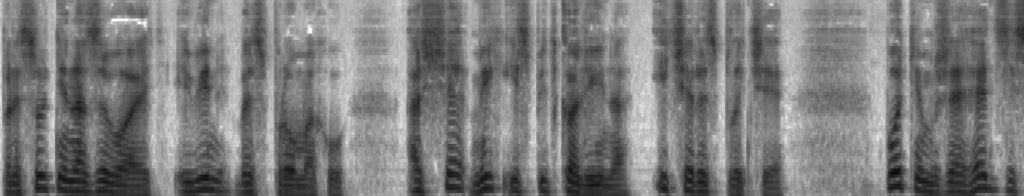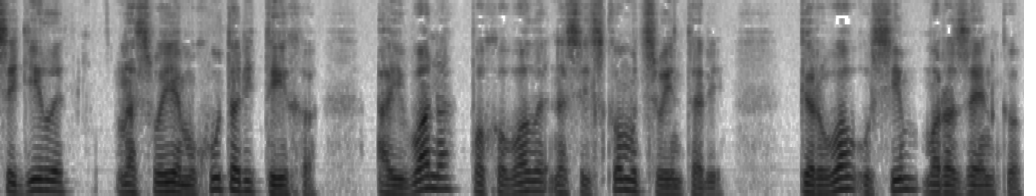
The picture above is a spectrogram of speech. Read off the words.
Присутні називають, і він без промаху, а ще міг і з-під коліна, і через плече. Потім вже гетзі сиділи на своєму хуторі тихо, а Івана поховали на сільському цвинтарі. Керував усім Морозенко.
